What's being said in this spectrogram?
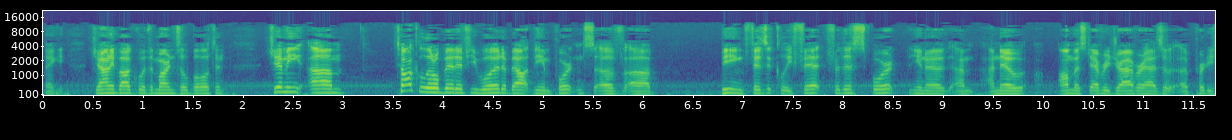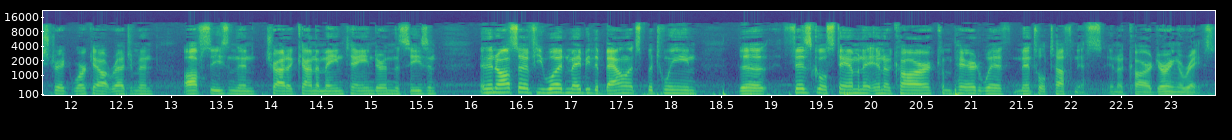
Thank you. Johnny Buck with the Martinsville Bulletin. Jimmie, um, talk a little bit, if you would, about the importance of uh, being physically fit for this sport. You know, I know almost every driver has a, a pretty strict workout regimen off season, then try to kind of maintain during the season. And then also, if you would, maybe the balance between the physical stamina in a car compared with mental toughness in a car during a race.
